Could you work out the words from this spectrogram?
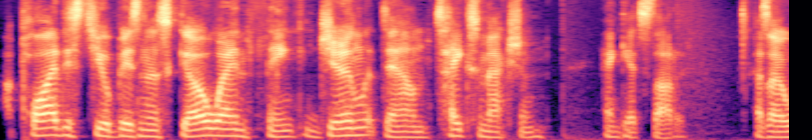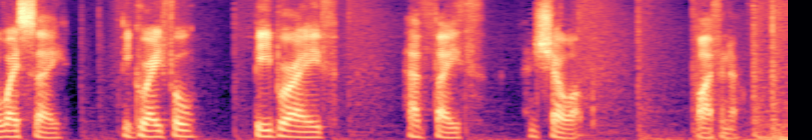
Apply this to your business, go away and think, journal it down, take some action and get started. As I always say, be grateful, be brave, have faith, and show up. Bye for now.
